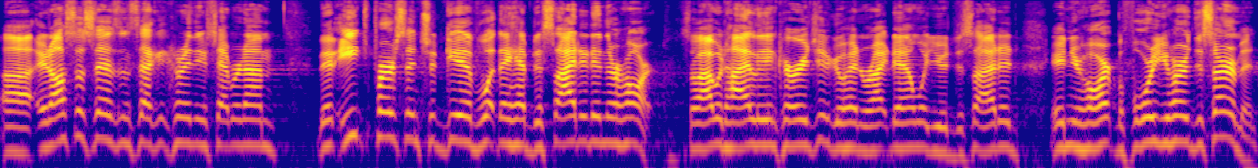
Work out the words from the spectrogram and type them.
uh, it also says in 2 Corinthians chapter 9 that each person should give what they have decided in their heart. So I would highly encourage you to go ahead and write down what you had decided in your heart before you heard the sermon.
